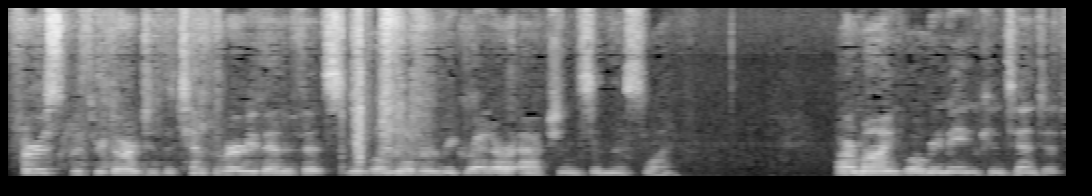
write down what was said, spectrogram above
First, with regard to the temporary benefits, we will never regret our actions in this life. Our mind will remain contented,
